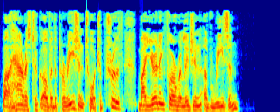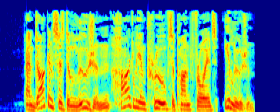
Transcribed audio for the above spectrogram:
while Harris took over the Parisian torch of truth by yearning for a religion of reason. And Dawkins's delusion hardly improves upon Freud's illusion.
